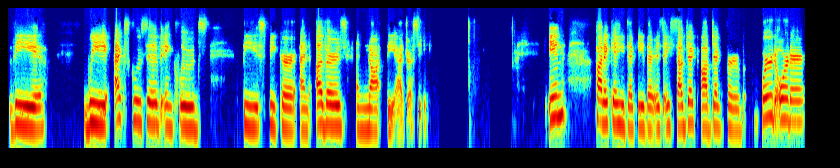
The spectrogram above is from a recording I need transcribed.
The we exclusive includes the speaker and others and not the addressee. In Pareke Hiteki, there is a subject, object, verb, word order,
